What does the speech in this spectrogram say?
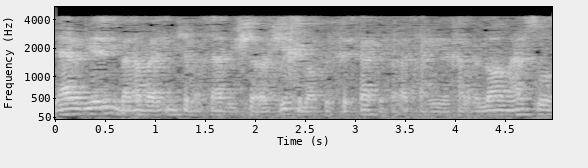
در بیاریم. بنابراین این که مثلا اشتراشی خلاف فطرت فقط تغییر خلق الله هم هست و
